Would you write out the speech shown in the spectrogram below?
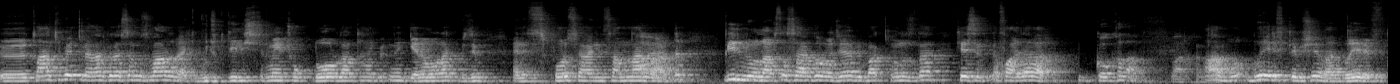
Ee, takip etmeyen arkadaşlarımız vardı belki vücut geliştirmeyi çok doğrudan takip etmeyen genel olarak bizim hani sporu seven insanlar Aynen. vardır. Bilmiyorlarsa Serdar Hoca'ya bir bakmanızda kesinlikle fayda var. Gokalav var kanka. Abi bu, bu herifte bir şey var bu herif.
